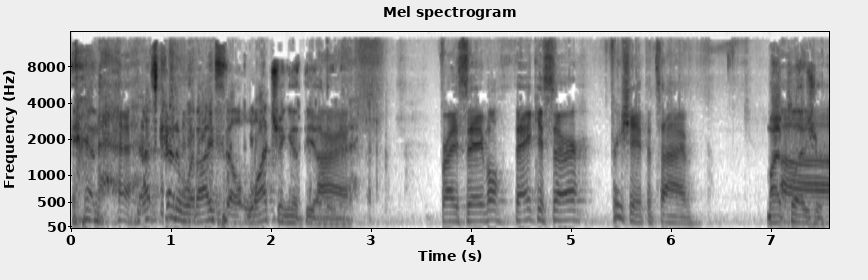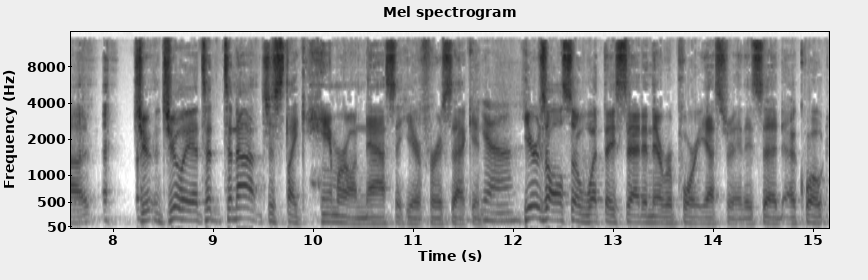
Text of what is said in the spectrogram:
And that's kind of what I felt watching it the other right. day. Bryce Zabel, thank you, sir. Appreciate the time. My pleasure. Uh, Ju- Julia, to, to, not just like hammer on NASA here for a second. Yeah. Here's also what they said in their report yesterday. They said, uh, quote,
